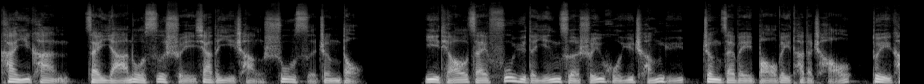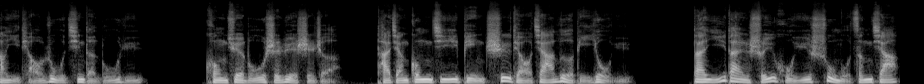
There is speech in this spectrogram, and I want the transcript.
看一看，在亚诺斯水下的一场殊死争斗。一条在孵育的银色水虎鱼成鱼正在为保卫它的巢对抗一条入侵的鲈鱼。孔雀鲈是掠食者，它将攻击并吃掉加勒比幼鱼。但一旦水虎鱼数目增加，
